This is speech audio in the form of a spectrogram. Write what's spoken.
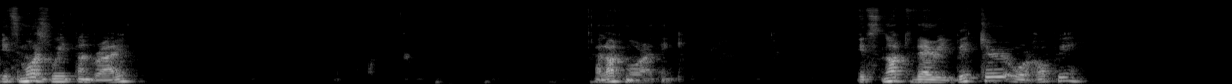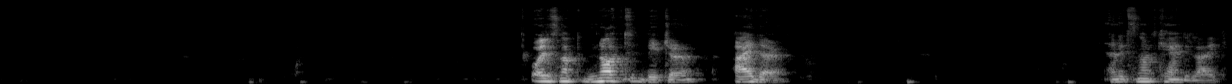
It's more sweet than dry. A lot more, I think. It's not very bitter or hoppy. Well, it's not not bitter either. And it's not candy-like.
